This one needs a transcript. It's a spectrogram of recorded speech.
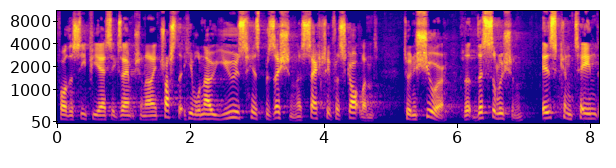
for the CPS exemption, and I trust that he will now use his position as Secretary for Scotland to ensure that this solution is contained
